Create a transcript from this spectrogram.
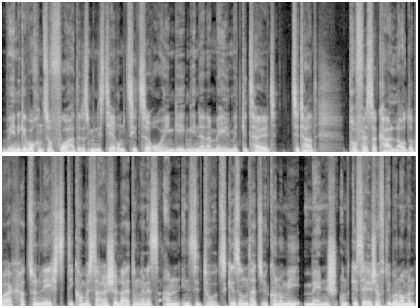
Wenige Wochen zuvor hatte das Ministerium Cicero hingegen in einer Mail mitgeteilt, Zitat, Professor Karl Lauterbach hat zunächst die kommissarische Leitung eines An-Instituts Gesundheitsökonomie, Mensch und Gesellschaft übernommen,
